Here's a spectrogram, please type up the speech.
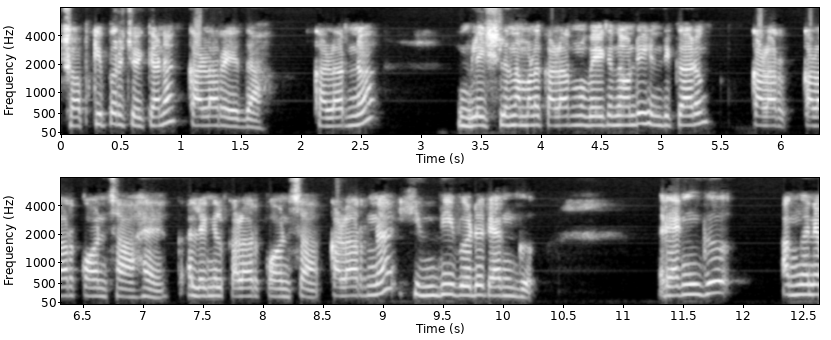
ഷോപ്പ് കീപ്പർ കളർ ഏതാ? കളറിന് ഇംഗ്ലീഷിൽ നമ്മൾ കളറിന് ഉപയോഗിക്കുന്നതുകൊണ്ട് ഹിന്ദിക്കാരും കളർ കളർ കോൺസാ ഹെ അല്ലെങ്കിൽ കളർ കോൺസാ കളറിന് ഹിന്ദി വേർഡ് രംഗ്. രംഗ് അങ്ങനെ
